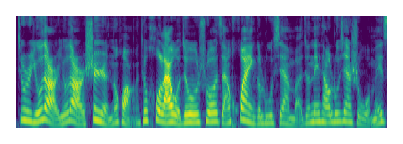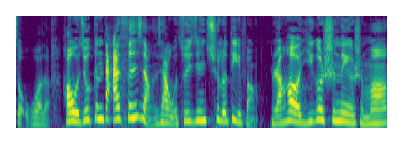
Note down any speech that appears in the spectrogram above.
就是有点儿有点儿瘆人的慌。就后来我就说，咱换一个路线吧，就那条路线是我没走过的。好，我就跟大家分享一下我最近去了地方，然后一个是那个什么。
